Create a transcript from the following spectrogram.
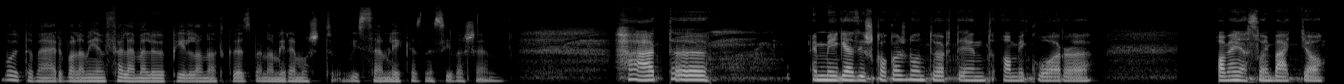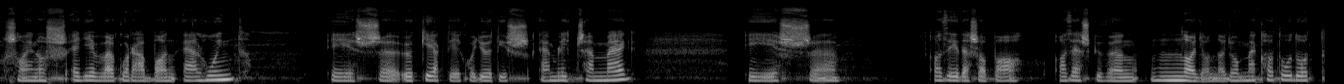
Volt-e már valamilyen felemelő pillanat közben, amire most visszaemlékezne szívesen? Hát még ez is Kakasdon történt, amikor a mennyasszony bátyja sajnos egy évvel korábban elhunyt, és ők kérték, hogy őt is említsem meg, és az édesapa az esküvőn nagyon-nagyon meghatódott,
